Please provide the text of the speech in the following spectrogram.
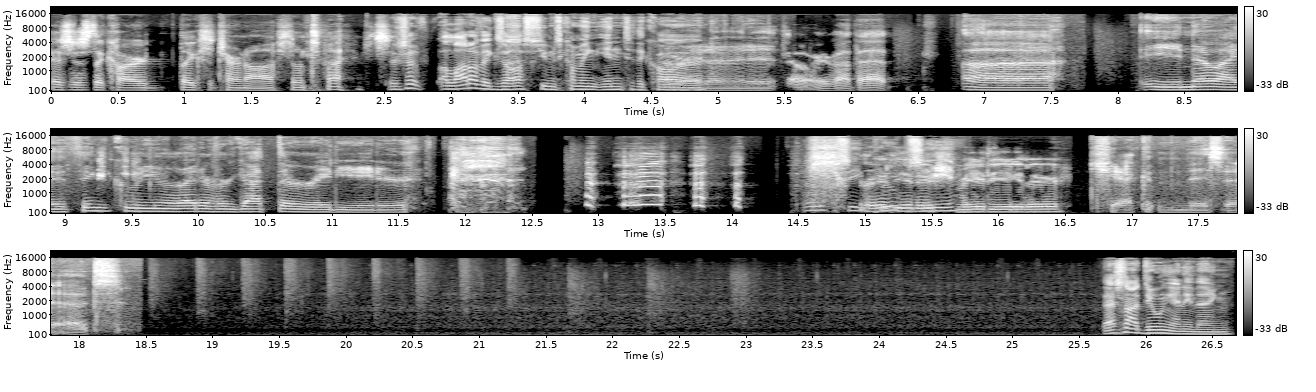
It's just the car likes to turn off sometimes. There's a, a lot of exhaust fumes coming into the car. wait a minute. Don't worry about that. Uh, you know, I think we might have forgot the radiator. Oopsie Radiator poopsie. Check this out. That's not doing anything.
